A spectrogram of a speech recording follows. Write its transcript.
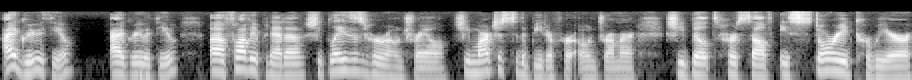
I agree with you. I agree with you. Uh, Flavia Pennetta, she blazes her own trail. She marches to the beat of her own drummer. She built herself a storied career,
